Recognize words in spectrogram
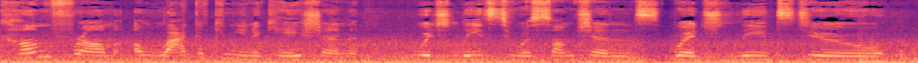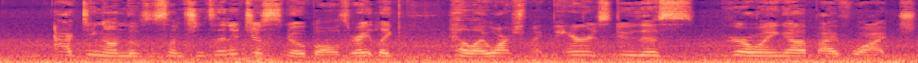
come from a lack of communication which leads to assumptions, which leads to acting on those assumptions, and it just snowballs, right? Like, hell, I watched my parents do this growing up, I've watched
